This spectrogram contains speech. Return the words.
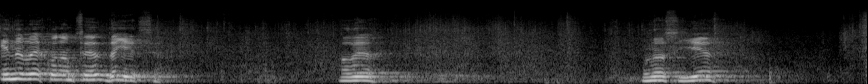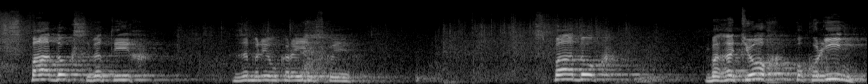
і нелегко нам це дається. Але у нас є спадок святих землі української, спадок багатьох поколінь,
